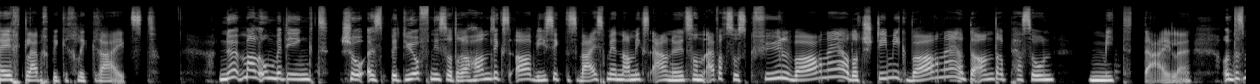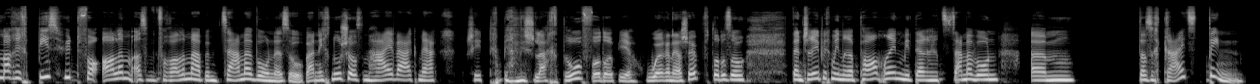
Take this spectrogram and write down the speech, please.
hey, ich glaube, ich bin ein bisschen gereizt. Nicht mal unbedingt schon ein Bedürfnis oder eine Handlungsanweisung, das weiß man nämlich auch nicht, sondern einfach so das Gefühl wahrnehmen oder die Stimmung wahrnehmen und der anderen Person mitteilen. Und das mache ich bis heute vor allem, also vor allem auch beim Zusammenwohnen so. Wenn ich nur schon auf dem Heimweg merke, shit, ich bin schlecht drauf oder ich bin huren erschöpft oder so, dann schreibe ich meiner Partnerin, mit der ich jetzt zusammenwohne, ähm, dass ich gereizt bin.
